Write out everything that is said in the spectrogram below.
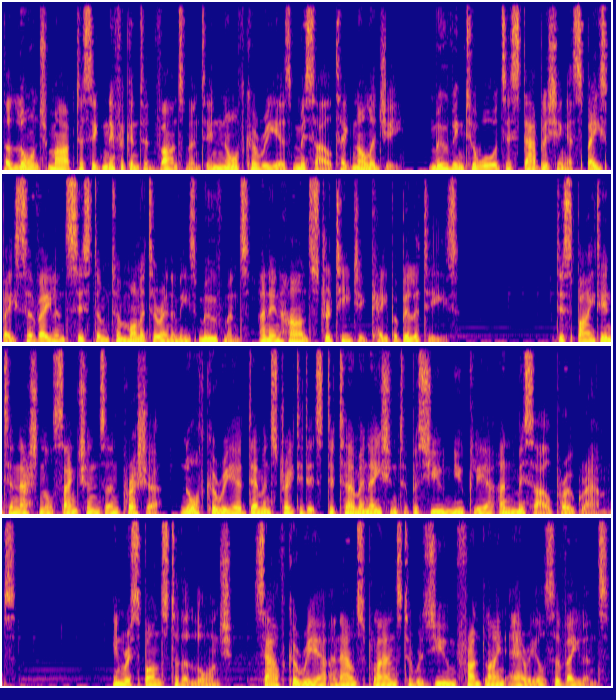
The launch marked a significant advancement in North Korea's missile technology, moving towards establishing a space-based surveillance system to monitor enemies' movements and enhance strategic capabilities. Despite international sanctions and pressure, North Korea demonstrated its determination to pursue nuclear and missile programs. In response to the launch, South Korea announced plans to resume frontline aerial surveillance,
